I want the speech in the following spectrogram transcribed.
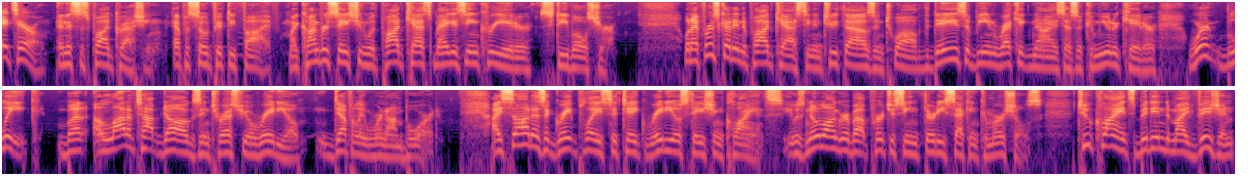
Hey, it's Arroe, and this is Pod Crashing, episode 55. My conversation with Podcast Magazine creator Steve Olsher. When I first got into podcasting in 2012, the days of being recognized as a communicator weren't bleak, but a lot of top dogs in terrestrial radio definitely weren't on board. I saw it as a great place to take radio station clients. It was no longer about purchasing 30 second commercials. Two clients bit into my vision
